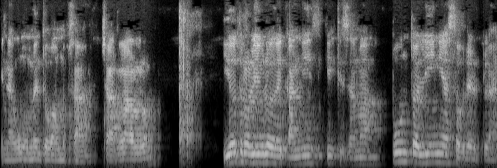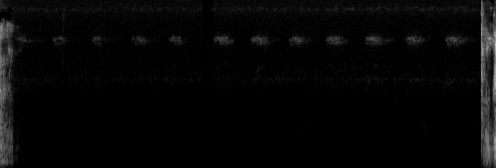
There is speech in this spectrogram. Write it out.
En algún momento vamos a charlarlo. Y otro libro de Kandinsky que se llama Punto Línea sobre el plano. ¿Ok?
